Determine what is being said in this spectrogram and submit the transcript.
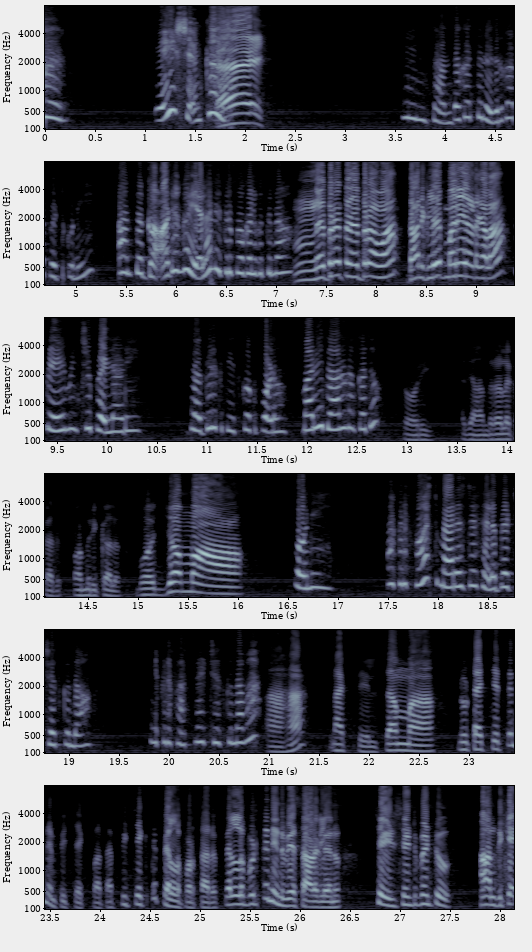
శంకర్. ఏ శంకర్. ఇంత అందగత్తెను ఎదురుగా పెట్టుకుని అంత గాఢంగా ఎలా నిద్రపోగలుగుతున్నావు మ్, నిద్రతో నిద్రమా? దానికి లేపు మరీ అడగల? ప్రేమించి పెళ్ళాడి. దగ్గరికి తీసుకోకపోవడం మరీ దారుణం కదా? సారీ అది ఆంధ్రాలో కాదు అమెరికాలో. బొజ్జమ్మా. పోనీ అక్కడ ఫస్ట్ మ్యారేజ్ డే సెలబ్రేట్ చేసుకుందాం. ఇక్కడ ఫస్ట్ నైట్ చేసుకుందామా? ఆహా నాకు తెలుసమ్మా. నువ్వు టచ్ చేస్తే నేను పిచ్చెక్కిపోతా. పిచ్చెక్కితే పిల్ల పడతారు. పిల్ల పుడితే నేను వేసి అడగలేను చైల్డ్ సెంటిమెంట్ అందుకే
